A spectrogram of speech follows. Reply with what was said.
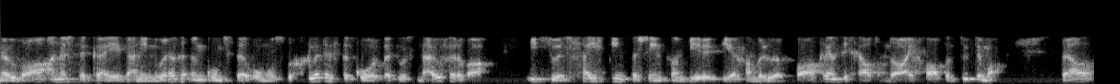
Nou waar anders te kry jy dan die nodige inkomste om ons begrotingstekort wat ons nou verwag iets soos 15% van BBP gaan beloop. Waar kry ons die geld om daai gap toe te maak? Wel,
